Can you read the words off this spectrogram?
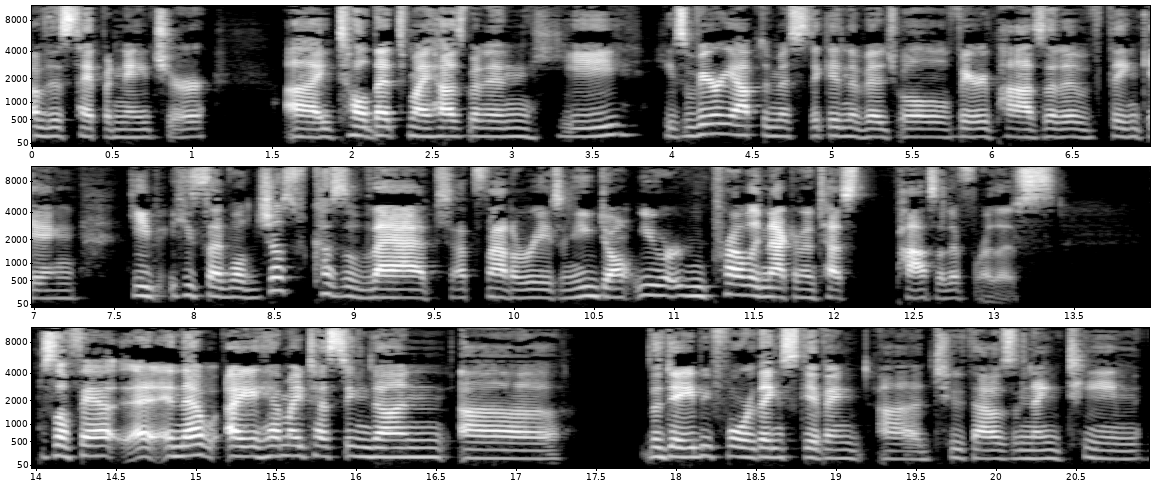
of this type of nature. I told that to my husband and he, he's a very optimistic individual, very positive thinking. He, he said, well, just because of that, that's not a reason. You don't, you're probably not going to test positive for this. So fat, and that I had my testing done uh, the day before Thanksgiving, uh, 2019,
